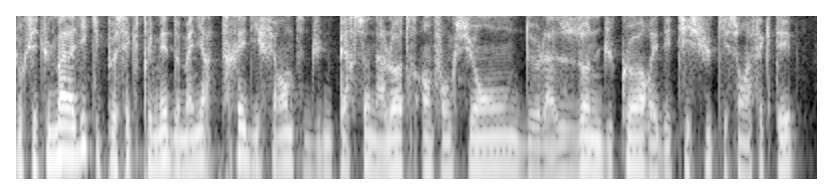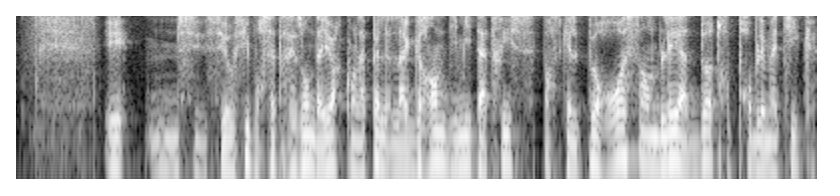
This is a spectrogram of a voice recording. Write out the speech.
Donc c'est une maladie qui peut s'exprimer de manière très différente d'une personne à l'autre en fonction de la zone du corps et des tissus qui sont affectés. C'est aussi pour cette raison d'ailleurs qu'on l'appelle la grande imitatrice, parce qu'elle peut ressembler à d'autres problématiques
